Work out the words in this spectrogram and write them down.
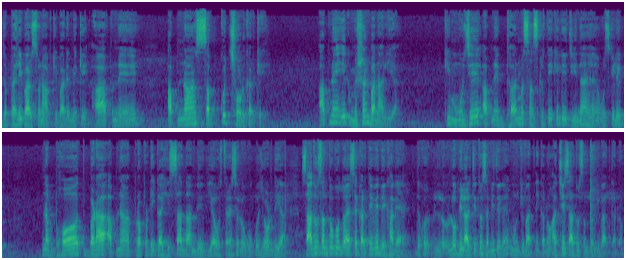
जब पहली बार सुना आपके बारे में कि आपने अपना सब कुछ छोड़ करके आपने एक मिशन बना लिया कि मुझे अपने धर्म संस्कृति के लिए जीना है, उसके लिए अपना बहुत बड़ा अपना प्रॉपर्टी का हिस्सा दान दे दिया, उस तरह से लोगों को जोड़ दिया। साधु संतों को तो ऐसे करते हुए देखा गया है। देखो लोभी लालची तो सभी जगह है उनकी बात नहीं कर रहा हूँ, अच्छे साधु संतों की बात कर रहा हूँ।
